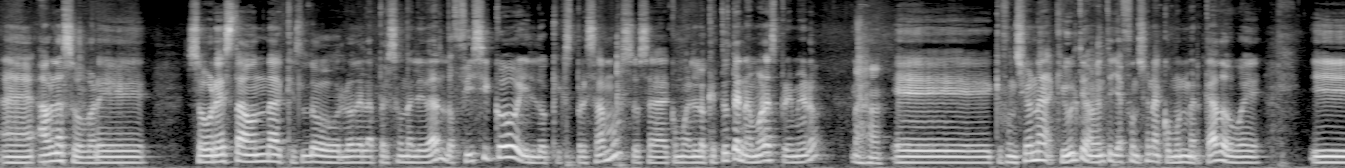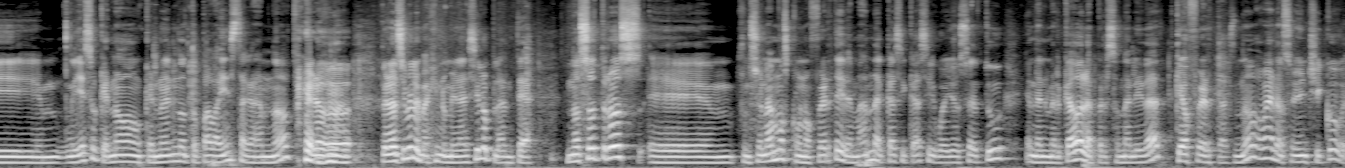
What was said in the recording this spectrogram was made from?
eh, habla sobre, sobre esta onda que es lo, lo, de la personalidad, lo físico y lo que expresamos, o sea, como en lo que tú te enamoras primero. Ajá. que funciona, que últimamente ya funciona como un mercado, güey. Y, eso que no, que no él no topaba Instagram, ¿no? Pero, pero sí me lo imagino, mira, así lo plantea. Nosotros eh, funcionamos con oferta y demanda, casi, casi, güey. O sea, tú en el mercado de la personalidad, ¿qué ofertas, no? Bueno, soy un chico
